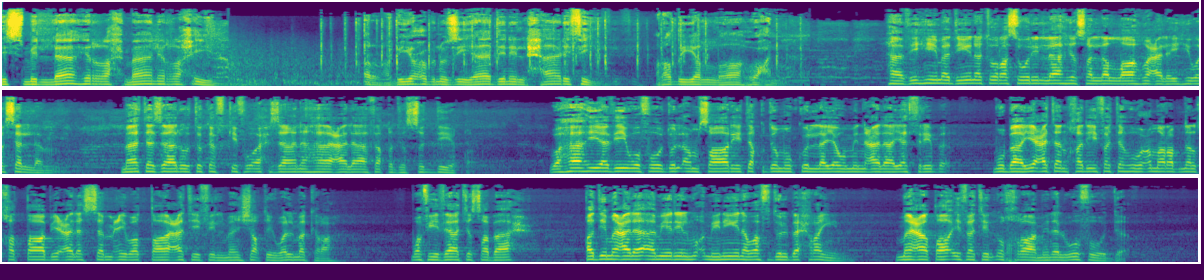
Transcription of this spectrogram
بسم الله الرحمن الرحيم. الربيع بن زياد الحارثي رضي الله عنه. هذه مدينة رسول الله صلى الله عليه وسلم. ما تزال تكفكف أحزانها على فقد الصديق. وها هي ذي وفود الأمصار تقدم كل يوم على يثرب مبايعة خليفته عمر بن الخطاب على السمع والطاعة في المنشط والمكره. وفي ذات صباح قدم على أمير المؤمنين وفد البحرين مع طائفة أخرى من الوفود.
